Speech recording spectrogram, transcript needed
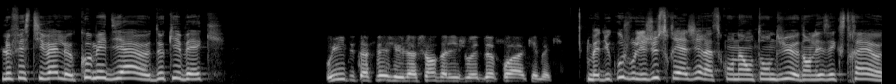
le festival Comédia euh, de Québec. Oui, tout à fait. J'ai eu la chance d'aller jouer deux fois à Québec. Bah, du coup, je voulais juste réagir à ce qu'on a entendu euh, dans les extraits euh,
